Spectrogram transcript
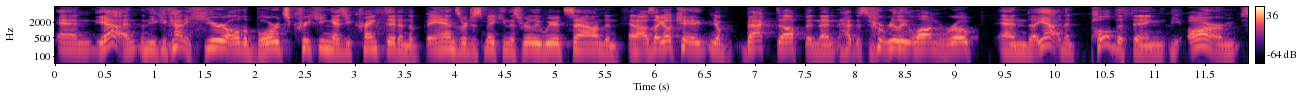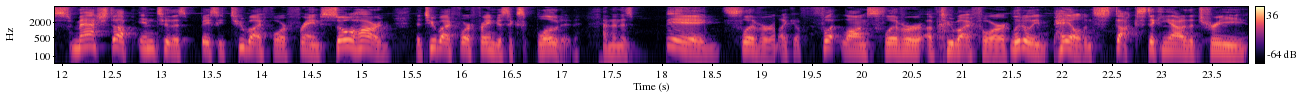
And yeah, and, and you can kind of hear all the boards creaking as you cranked it, and the bands were just making this really weird sound. And, and I was like, okay, you know, backed up and then had this really long rope and uh, yeah, and then pulled the thing. The arm smashed up into this basically two by four frame so hard the two by four frame just exploded, and then this big sliver, like a foot long sliver of two by four, literally impaled and stuck, sticking out of the tree.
